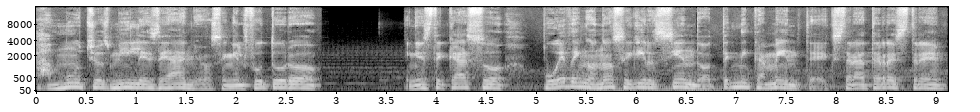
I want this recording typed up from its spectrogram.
a muchos miles de años en el futuro. En este caso, pueden o no seguir siendo técnicamente extraterrestre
